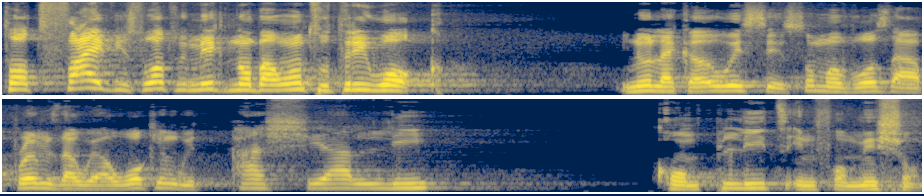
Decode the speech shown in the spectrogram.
thought five is what we make number one to three work. You know, like I always say, some of us, our problem is that we are working with partially complete information.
